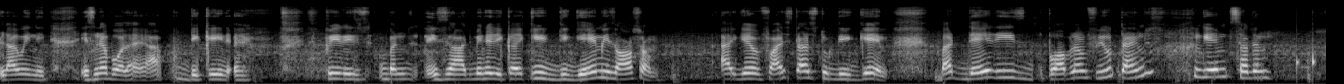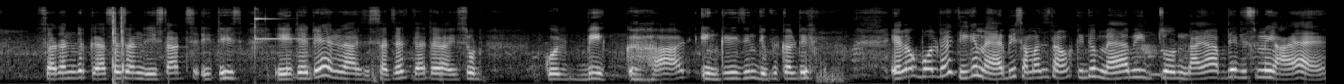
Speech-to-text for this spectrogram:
loving it इसने बोला है आप देखिए फिर इस, इस आदमी ने लिखा है कि the game is awesome I gave five stars to the game, but there is problem few times game sudden suddenly crashes and restarts. It is irritating and I suggest that I should could be hard increasing difficulty. ये लोग बोल रहे हैं, ठीक है, मैं भी समझता हूँ क्योंकि मैं भी जो नया अपडेट इसमें आया है,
